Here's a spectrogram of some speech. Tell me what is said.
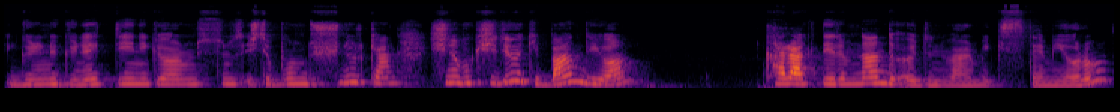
Gününü gün ettiğini görmüşsünüz. İşte bunu düşünürken şimdi bu kişi diyor ki ben diyor karakterimden de ödün vermek istemiyorum.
